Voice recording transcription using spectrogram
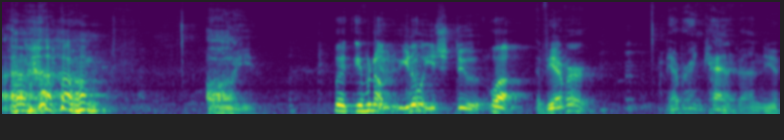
um, oh, you, Well, you- we're not. you know what you should do? What? If you ever, if you're ever in Canada and you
